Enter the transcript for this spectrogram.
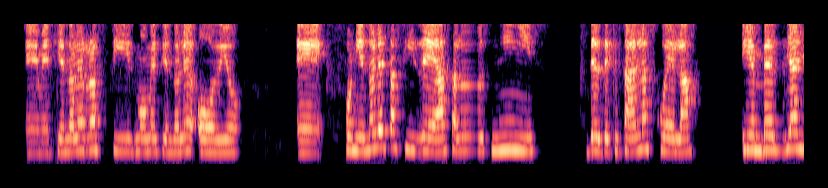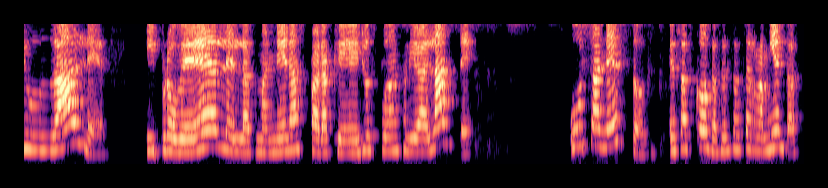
eh, metiéndole racismo, metiéndole odio, eh, poniéndole esas ideas a los niños desde que están en la escuela y en vez de ayudarles y proveerles las maneras para que ellos puedan salir adelante, usan esos, esas cosas, esas herramientas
